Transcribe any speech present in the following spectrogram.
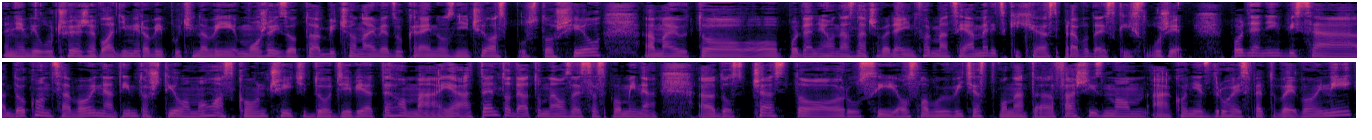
nevylučuje, že Vladimirovi Putinovi môže ísť o to, aby čo najviac Ukrajinu zničil a spustošil. A majú to podľa neho naznačovať aj informácie amerických spravodajských služieb. Podľa nich by sa dokonca vojna týmto štýlom mohla skončiť do 9. mája a tento dátum naozaj sa spomína. Dosť často Rusi oslavujú víťazstvo nad fašizmom a koniec druhej svetovej vojny.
